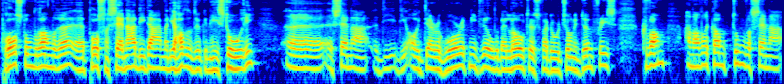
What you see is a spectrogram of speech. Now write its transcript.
Prost onder andere. eh, Prost en Senna, die daar, maar die hadden natuurlijk een historie. Eh, Senna, die, die ooit Derek Warwick niet wilde bij Lotus, waardoor Johnny Dumfries kwam. Aan de andere kant, toen was Senna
